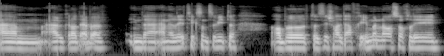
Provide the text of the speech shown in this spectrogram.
ähm, auch gerade eben in den Analytics und so weiter, aber das ist halt einfach immer noch so ein bisschen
